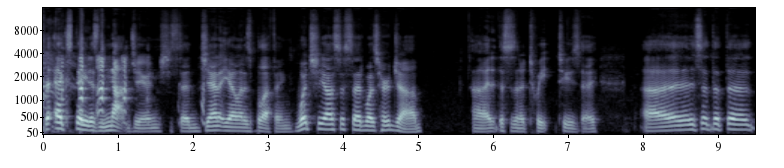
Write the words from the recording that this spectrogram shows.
the X date is not June. She said Janet Yellen is bluffing. What she also said was her job. Uh, this is in a tweet Tuesday. Uh, it said that the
